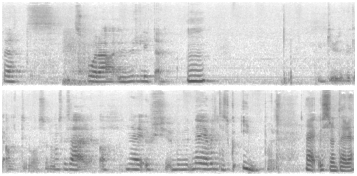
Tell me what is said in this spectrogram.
För att spåra ur lite. Mm. Gud, det brukar alltid vara så när man ska så här, åh, nej usch, nej jag vill inte ens gå in på det. Nej, vi struntar i det.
